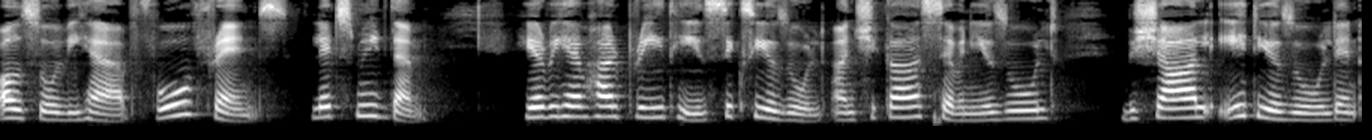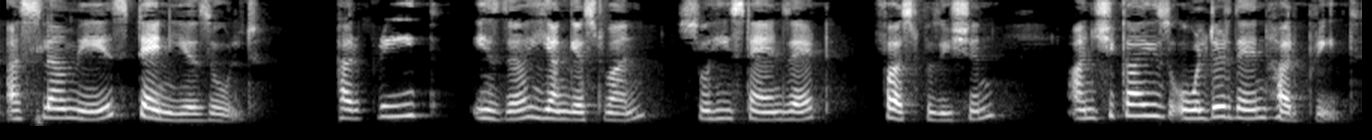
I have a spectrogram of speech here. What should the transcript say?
also we have four friends. Let's meet them. Here we have Harpreet, he is 6 years old, Anshika, 7 years old, Vishal, 8 years old, and Aslam is 10 years old. Harpreet is the youngest one, so he stands at first position. Anshika is older than Harpreet.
